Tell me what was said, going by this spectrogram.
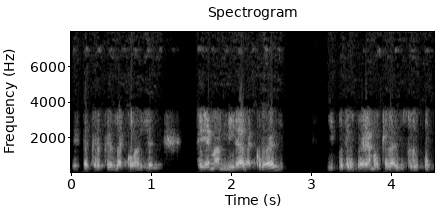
esta creo que es la concept. Se llama Mirada Cruel y pues esperemos que la disfruten.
